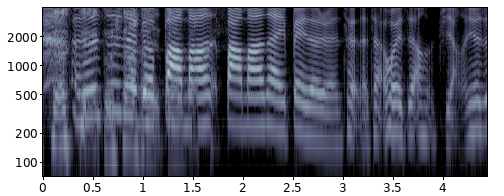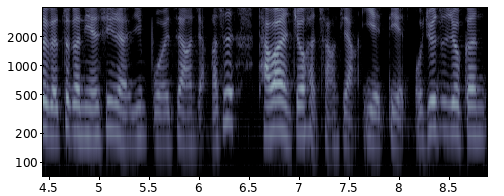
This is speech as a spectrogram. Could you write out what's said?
可能是那个爸妈爸妈那一辈的人可能才会这样讲，因为这个这个年轻人已经不会这样讲。可是台湾人就很常讲夜店，我觉得这就跟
